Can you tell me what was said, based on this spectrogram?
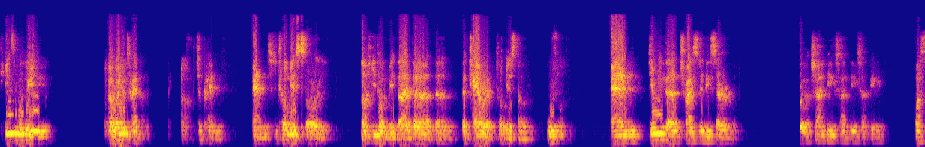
his movie, I went to China, after Japan, and he told me a story. No, he told me that the, the, the carrot told me a story. Move on. And during the Chinese ceremony, they were chanting, chanting, chanting. Was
